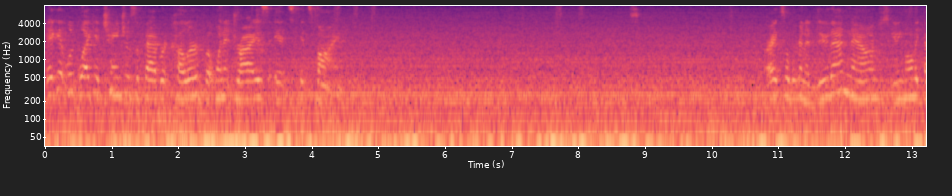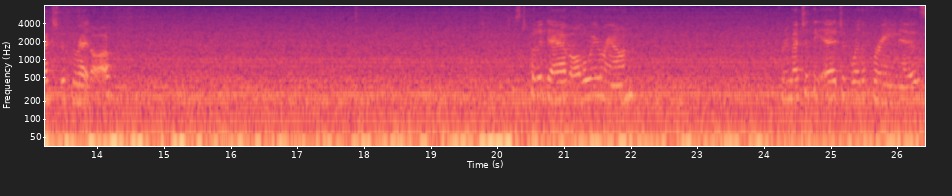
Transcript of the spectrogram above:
make it look like it changes the fabric color, but when it dries, it's, it's fine. All right, so we're gonna do that now. I'm just getting all the extra thread off. Just put a dab all the way around. Pretty much at the edge of where the fraying is.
